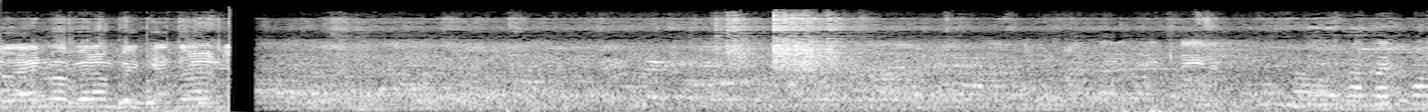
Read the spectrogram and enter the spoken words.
लाइन में కూడా పోదు రుద్రాక్ష చెప్పు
